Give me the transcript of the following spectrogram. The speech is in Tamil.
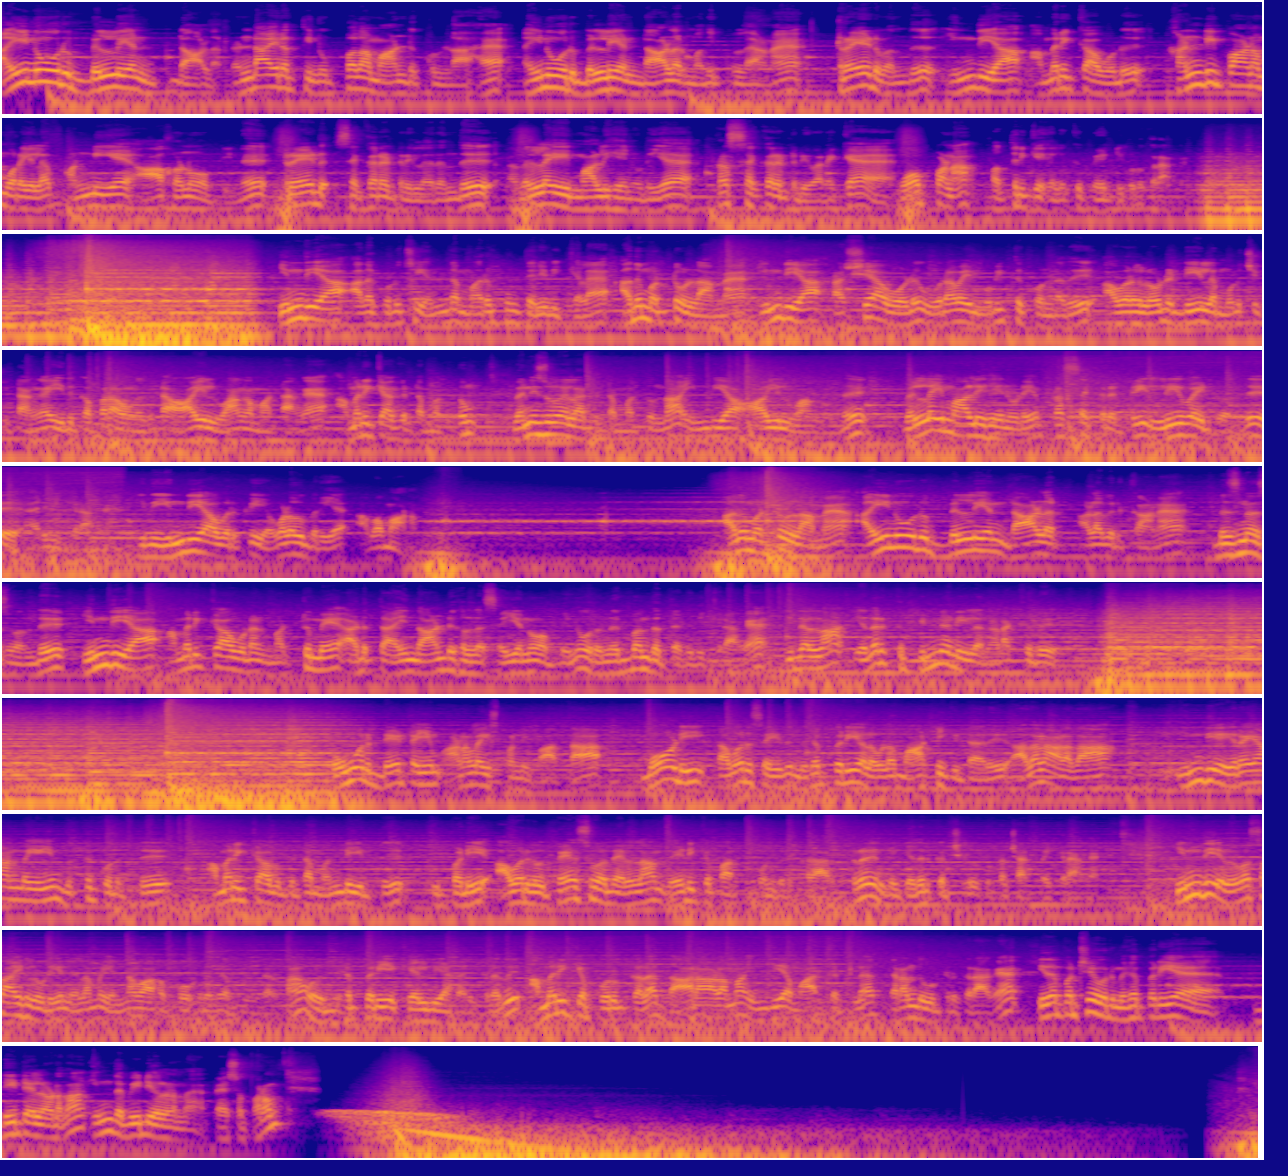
ஐநூறு பில்லியன் டாலர். ரெண்டாயிரத்தி முப்பதாம் ஆண்டுக்குள்ளாக ஐநூறு பில்லியன் டாலர் மதிப்பிலான ட்ரேடு வந்து இந்தியா அமெரிக்காவோடு கண்டிப்பான முறையில் பண்ணியே ஆகணும் அப்படின்னு ட்ரேட் செக்ரட்டரியிலிருந்து வெள்ளை மாளிகையினுடைய ப்ரெஸ் செக்ரட்டரி வரைக்க ஓப்பனாக பத்திரிகைகளுக்கு பேட்டி கொடுக்குறாங்க. இந்தியா அதை குறித்து எந்த மறுப்பும் தெரிவிக்கலை. அது மட்டும் இல்லாமல் இந்தியா ரஷ்யாவோடு உறவை முறித்து கொண்டது அவர்களோடு டீலை முடிச்சுக்கிட்டாங்க. இதுக்கப்புறம் அவங்கக்கிட்ட ஆயில் வாங்க மாட்டாங்க. அமெரிக்கா கிட்ட மட்டும் வெனிசுவேலா கிட்ட மட்டும்தான் இந்தியா ஆயில் வாங்கும்னு வெள்ளை மாளிகையினுடைய ப்ரெஸ் செக்ரட்டரி லீவைட் வந்து அறிவிக்கிறாங்க. இது இந்தியாவிற்கு எவ்வளவு பெரிய அவமானம்? அது மட்டும் இல்லாமல் ஐநூறு பில்லியன் டாலர் அளவிற்கான பிஸ்னஸ் வந்து இந்தியா அமெரிக்காவுடன் மட்டுமே அடுத்த ஐந்து ஆண்டுகளில் செய்யணும் அப்படின்னு ஒரு நிர்பந்தத்தை விதிக்கிறாங்க. இதெல்லாம் எதற்கு பின்னணியில் நடக்குது? ஒவ்வொரு டேட்டையும் அனலைஸ் பண்ணி பார்த்தா மோடி தவறு செய்து மிகப்பெரிய அளவில் மாட்டிக்கிட்டாரு. அதனால தான் இந்திய இறையாண்மையையும் விட்டு கொடுத்து அமெரிக்காவுக்கிட்ட மண்டியிட்டு இப்படி அவர்கள் பேசுவதெல்லாம் வேடிக்கை பார்த்து கொண்டிருக்கிறார் என்று இன்றைக்கு எதிர்க்கட்சிகள் குற்றச்சாட்டு வைக்கிறாங்க. இந்திய விவசாயிகளுடைய நிலைமை என்னவாக போகிறது அப்படின்றது தான் ஒரு மிகப்பெரிய கேள்வியாக இருக்கிறது. அமெரிக்க பொருட்களை தாராளமாக இந்திய மார்க்கெட்டில் திறந்து விட்டுருக்கிறாங்க. இதை பற்றி ஒரு மிகப்பெரிய டீட்டெயிலோட தான் இந்த வீடியோவில் நம்ம பேச போகிறோம்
